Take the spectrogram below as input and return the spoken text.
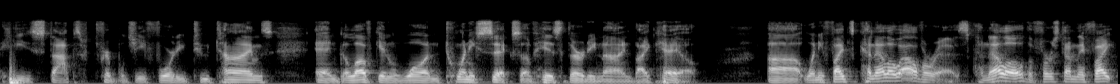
He stops Triple G forty-two times, and Golovkin won twenty-six of his thirty-nine by KO. Uh, when he fights Canelo Alvarez, Canelo, the first time they fight,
